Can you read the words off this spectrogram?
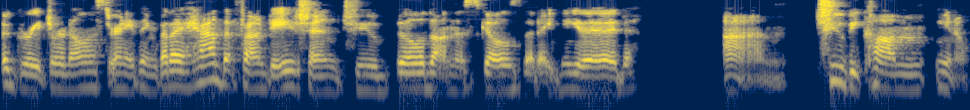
a great journalist or anything, but I had the foundation to build on the skills that I needed um, to become, you know,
